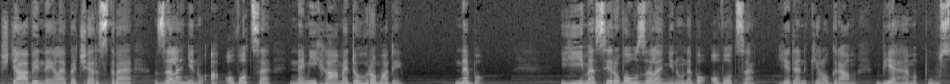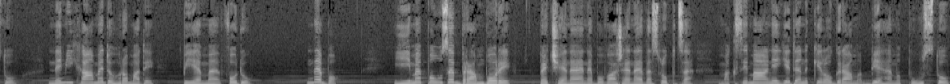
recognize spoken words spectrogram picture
šťávy nejlépe čerstvé, zeleninu a ovoce nemícháme dohromady. Nebo jíme syrovou zeleninu nebo ovoce 1 kg během půstu. Nemícháme dohromady, pijeme vodu. Nebo jíme pouze brambory, pečené nebo vařené ve slupce, maximálně 1 kg během půstu.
